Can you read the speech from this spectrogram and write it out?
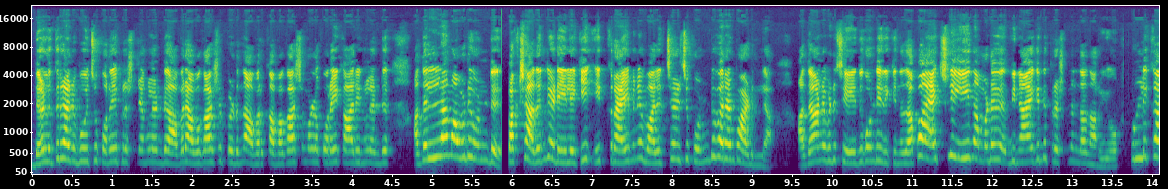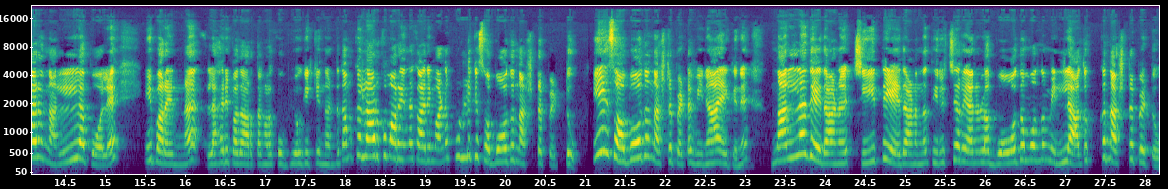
ദളിതർ അനുഭവിച്ച കുറെ പ്രശ്നങ്ങളുണ്ട് അവർ അവകാശപ്പെടുന്ന അവർക്ക് അവകാശമുള്ള കുറെ കാര്യങ്ങളുണ്ട് അതെല്ലാം അവിടെ ഉണ്ട്. പക്ഷെ അതിന്റെ ഇടയിലേക്ക് ഈ ക്രൈമിനെ വലിച്ചഴിച്ച് കൊണ്ടുവരാൻ പാടില്ല. അതാണ് ഇവിടെ ചെയ്തുകൊണ്ടിരിക്കുന്നത്. അപ്പൊ ആക്ച്വലി ഈ നമ്മുടെ വിനായകന്റെ പ്രശ്നം എന്താണെന്നറിയോ? പുള്ളിക്കാരൻ നല്ല പോലെ ഈ പറയുന്ന ലഹരി പദാർത്ഥങ്ങളൊക്കെ ഉപയോഗിക്കുന്നുണ്ട്. നമുക്ക് എല്ലാവർക്കും അറിയുന്ന കാര്യമാണ് പുള്ളിക്ക് സ്വബോധം നഷ്ടപ്പെട്ടു. ഈ സ്വബോധം നഷ്ടപ്പെട്ട വിനായകന് നല്ലത് ഏതാണ്? ചീത്ത ഏതാണെന്ന് തിരിച്ചറിയാനുള്ള ബോധമൊന്നും ഇല്ല. അതൊക്കെ നഷ്ടപ്പെട്ടു.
